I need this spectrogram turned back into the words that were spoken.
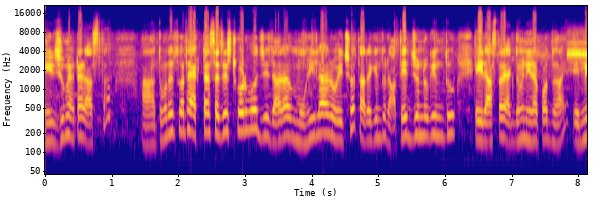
নির্ঝুম একটা রাস্তা। তোমাদের কথা একটা সাজেস্ট করব যে, যারা মহিলা রয়েছে, তারা কিন্তু রাতের জন্য কিন্তু এই রাস্তা একদমই নিরাপদ নয়। এমনি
